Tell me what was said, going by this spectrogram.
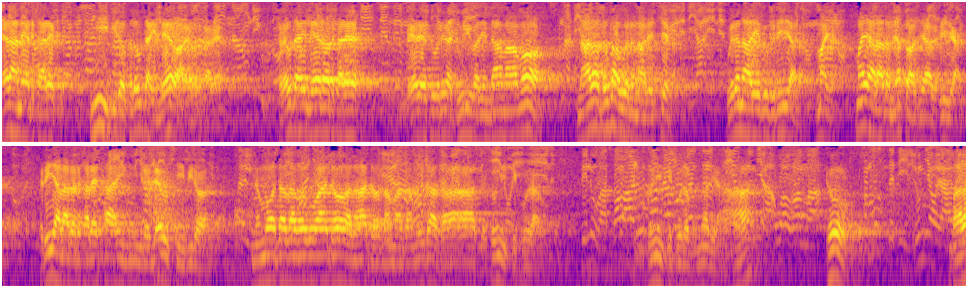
အဲ့ဒါနဲ့တခါတည်းညှိပြီးတော့ခလုတ်တိုက်လဲပါရောတခါတည်းခလုတ်တိုက်လဲတော့တခါတည်းလဲတယ်ဆိုတွေကဒူးရီပါရင်နာမှာပေါ့နာတော့ဒုက္ခဝေဒနာတွေဖြစ်တယ်ဝေဒနာတွေသူဂရိရတာမှတ်ရမှတ်ရလာတော့မြတ်စွာဘုရားဂရိရဂရိရလာတော့တခါတည်းထိုင်ပြီးတော့လဲဥရှိပြီးတော့ နမောတသဗ္ဗဝါဒောရဟတောသမ္မာသမ္ဗုဒ္ဓသာဆိုသုံးရည်ကြည့်ကိုတာသင်တို့ဟာသဘာဝသုံးရည်ကြည့်ကိုတော့ဘုရားဗျာဟာမြအဝဝမှာတို့သမုစ္စတိလွမြောက်ရဘာရ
